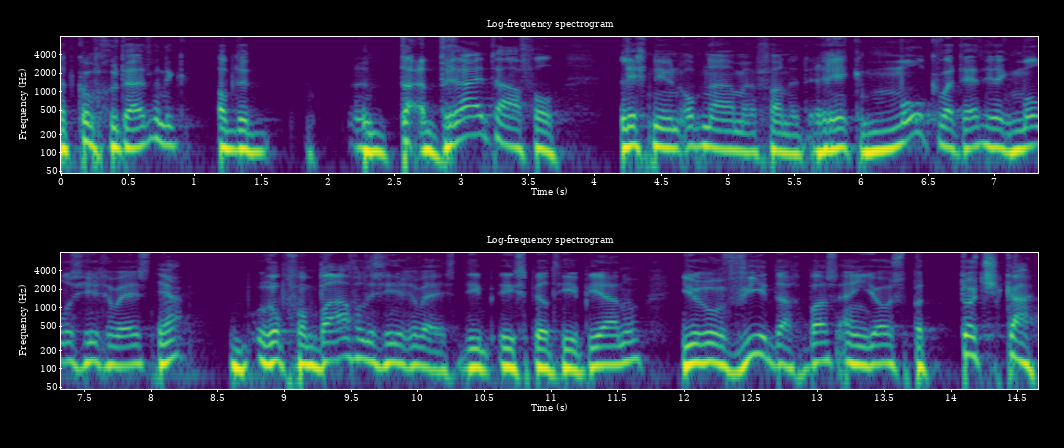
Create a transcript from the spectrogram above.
dat komt goed uit, want ik, op de eh, ta- draaitafel ligt nu een opname van het Rick Mol kwartet. Rick Mol is hier geweest. Ja. Rob van Bavel is hier geweest. Die, die speelt hier piano. Jeroen Vierdag bas en Joost Patochka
